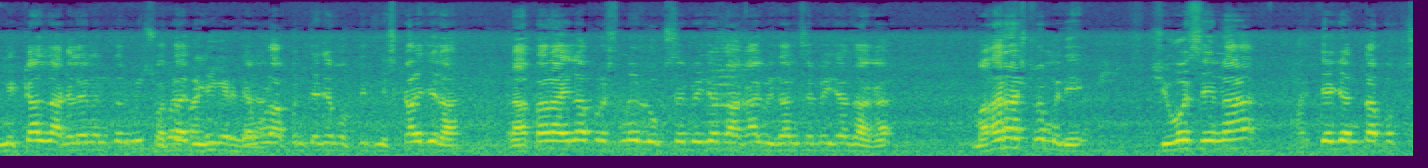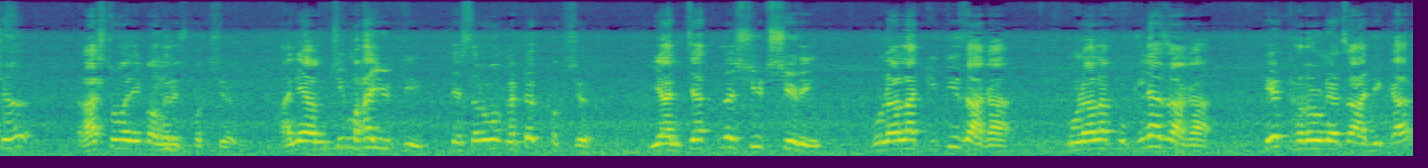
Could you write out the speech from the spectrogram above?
निकाल लागल्यानंतर मी स्वतः देईन. त्यामुळे आपण त्याच्या बाबतीत निष्काळजी राहा राहता राहिला प्रश्न लोकसभेच्या जागा विधानसभेच्या जागा. महाराष्ट्रामध्ये शिवसेना भारतीय जनता पक्ष राष्ट्रवादी काँग्रेस पक्ष आणि आमची महायुती ते सर्व घटक पक्ष यांच्यातलं सीट शेअरिंग कुणाला किती जागा कुणाला कुठल्या जागा हे ठरवण्याचा अधिकार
